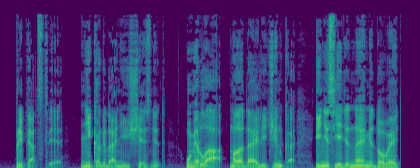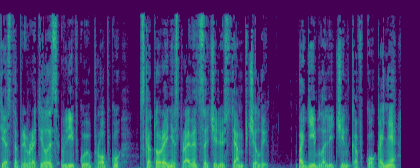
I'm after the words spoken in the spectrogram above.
— препятствие, никогда не исчезнет. Умерла молодая личинка, и несъеденное медовое тесто превратилось в липкую пробку, с которой не справится челюстям пчелы. Погибла личинка в коконе —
